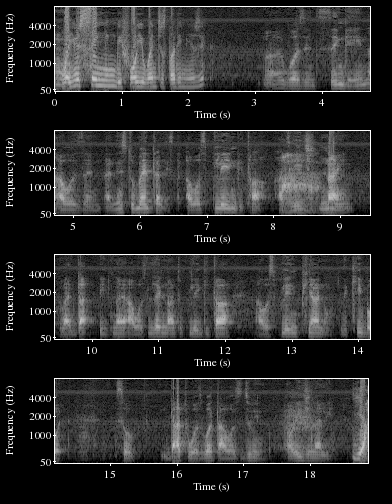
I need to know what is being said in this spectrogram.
Were you singing before you went to study music? I wasn't singing, I was an, an instrumentalist. I was playing guitar at age nine. By that age nine, I was learning how to play guitar. I was playing piano, the keyboard. So that was what I was doing originally. Yeah.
